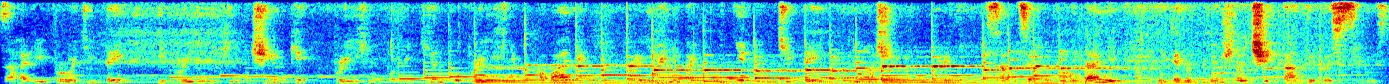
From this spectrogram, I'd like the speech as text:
Взагалі про дітей і про їхні вчинки, про їхню поведінку, про їхнє виховання, про їхнє майбутнє дітей нашої України. Саме це оповідання, яке не можна читати без сліз.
